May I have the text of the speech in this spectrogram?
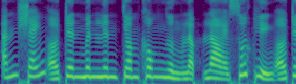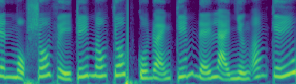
Ánh sáng ở trên minh linh châm không ngừng lập lòe xuất hiện ở trên một số vị trí mấu chốt của đoạn kiếm để lại những ấn ký.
